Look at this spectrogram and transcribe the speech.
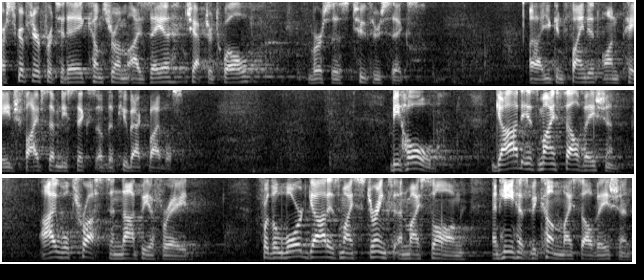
Our scripture for today comes from Isaiah chapter 12, verses 2 through 6. Uh, you can find it on page 576 of the Pewback Bibles. Behold, God is my salvation. I will trust and not be afraid. For the Lord God is my strength and my song, and he has become my salvation.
